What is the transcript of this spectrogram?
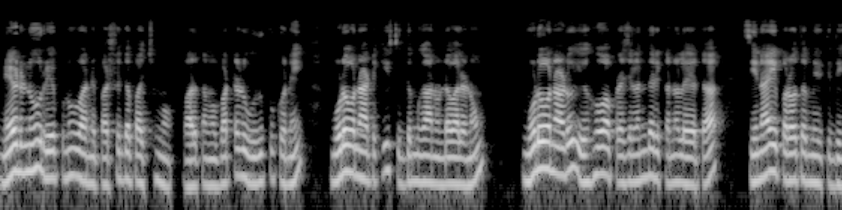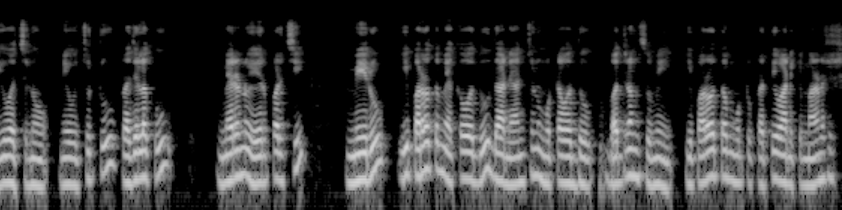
నేడును రేపును వారిని పరిశుద్ధపరచుము. వారు తమ బట్టలు ఉదుకుకొని మూడవ నాటికి సిద్ధంగా నుండవలను. మూడవ నాడు యెహోవా ప్రజలందరి కన్నుల సినాయి పర్వతం మీదకి దిగివచ్చును నీవు చుట్టూ ప్రజలకు మెరను ఏర్పరిచి మీరు ఈ పర్వతం ఎక్కవద్దు దాని అంచును ముట్టవద్దు. భద్రం సుమి ఈ పర్వతం ముట్టు ప్రతి వానికి మరణశిక్ష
